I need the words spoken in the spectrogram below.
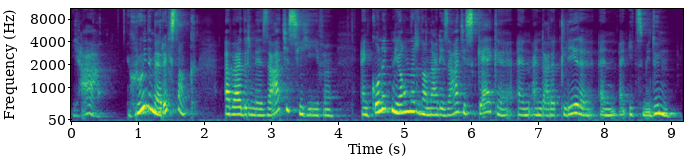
ja, groeide mijn rugzak en werden er mij zaadjes gegeven. En kon ik niet anders dan naar die zaadjes kijken en, en daar het leren en, en iets mee doen.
